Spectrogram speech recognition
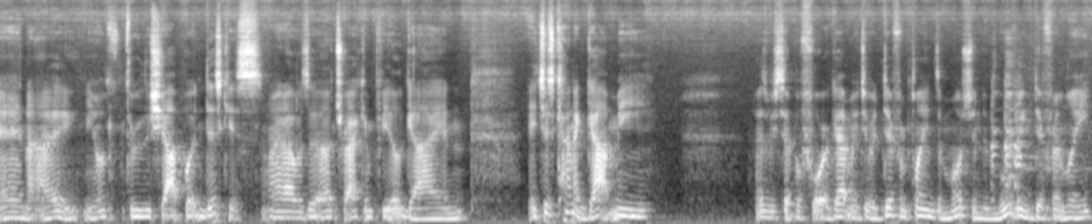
and I you know threw the shot put and discus. Right, I was a track and field guy, and it just kind of got me. As we said before, it got me to a different planes of motion and moving differently,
